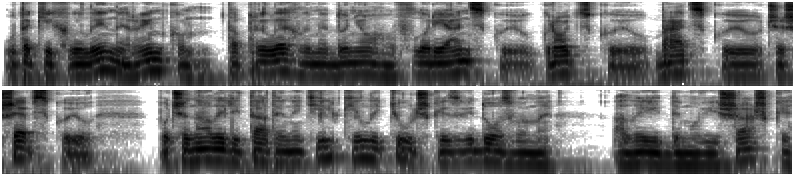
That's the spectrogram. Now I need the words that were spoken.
У такі хвилини ринком та прилеглими до нього Флоріанською, Гродською, Братською чи Шевською починали літати не тільки летючки з відозвами, але й димові шашки,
